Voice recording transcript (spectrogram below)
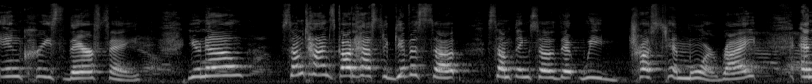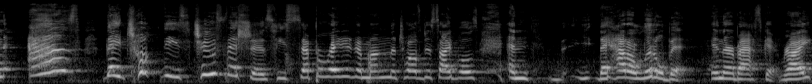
increase their faith. You know, sometimes God has to give us up something so that we trust Him more, right? And as they took these two fishes, He separated among the 12 disciples, and they had a little bit in their basket, right?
